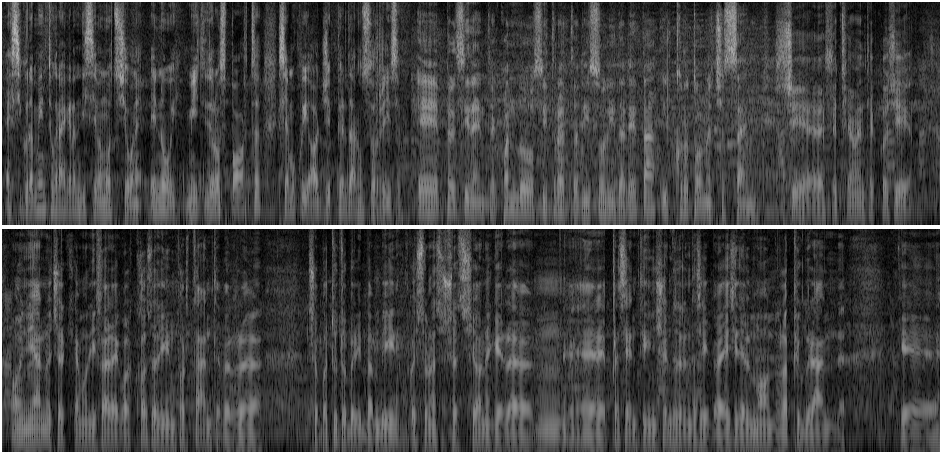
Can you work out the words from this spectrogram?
è sicuramente una grandissima emozione e noi, miti dello sport, siamo qui oggi per dare un sorriso. E Presidente, quando si tratta di solidarietà il Crotone c'è sempre. Sì, effettivamente è così. Ogni anno cerchiamo di fare qualcosa di importante per soprattutto per i bambini. Questa è un'associazione che è presente in 136 paesi del mondo, la più grande che eh,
